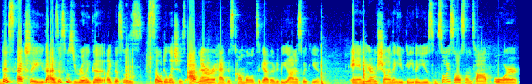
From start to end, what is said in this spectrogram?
This actually, you guys, this was really good. Like, this was so delicious. I've never had this combo together, to be honest with you. And here I'm showing that you can either use some soy sauce on top or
